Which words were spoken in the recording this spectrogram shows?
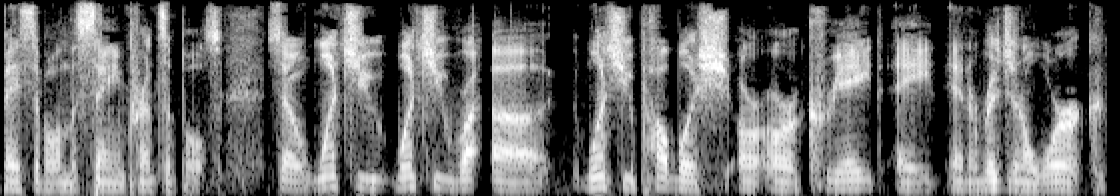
based upon the same principles. So once you once you uh, once you publish or, or create a an original work,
